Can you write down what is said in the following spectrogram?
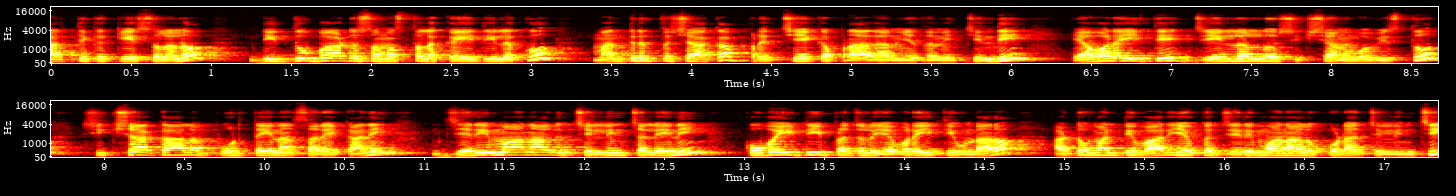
ఆర్థిక కేసులలో దిద్దుబాటు సంస్థల ఖైదీలకు మంత్రిత్వ శాఖ ప్రత్యేక ప్రాధాన్యతనిచ్చింది. ఎవరైతే జైళ్ళలో శిక్ష అనుభవిస్తూ శిక్షాకాలం పూర్తయినా సరే కానీ జరిమానాలు చెల్లించలేని కువైటీ ప్రజలు ఎవరైతే ఉన్నారో అటువంటి వారి యొక్క జరిమానాలు కూడా చెల్లించి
